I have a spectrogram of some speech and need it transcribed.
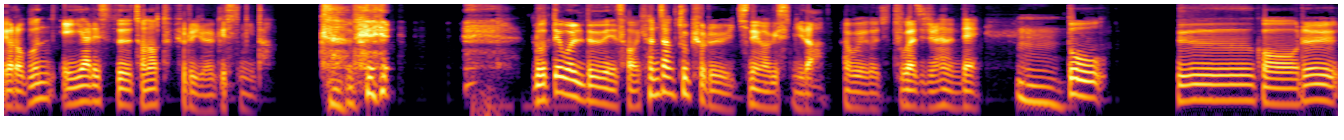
여러분, ARS 전화 투표를 열겠습니다. 그 다음에, 롯데월드에서 현장 투표를 진행하겠습니다. 라고 해가지고 두 가지를 하는데, 음. 또 그거를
